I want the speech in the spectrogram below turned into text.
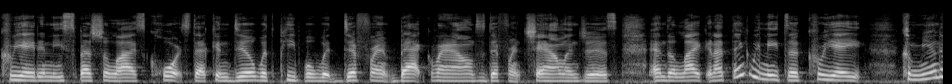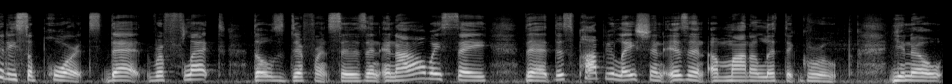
creating these specialized courts that can deal with people with different backgrounds, different challenges and the like. And I think we need to create community supports that reflect those differences. And, and I always say that this population isn't a monolithic group. You know,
